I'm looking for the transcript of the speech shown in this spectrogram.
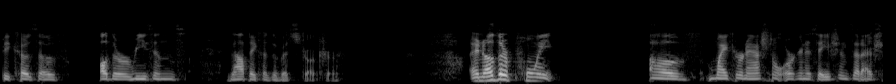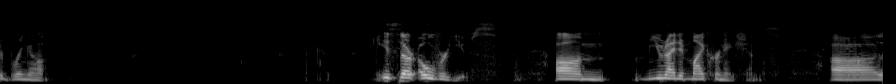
because of other reasons, not because of its structure. Another point of micronational organizations that I should bring up is their overuse. Um, United Micronations, uh,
